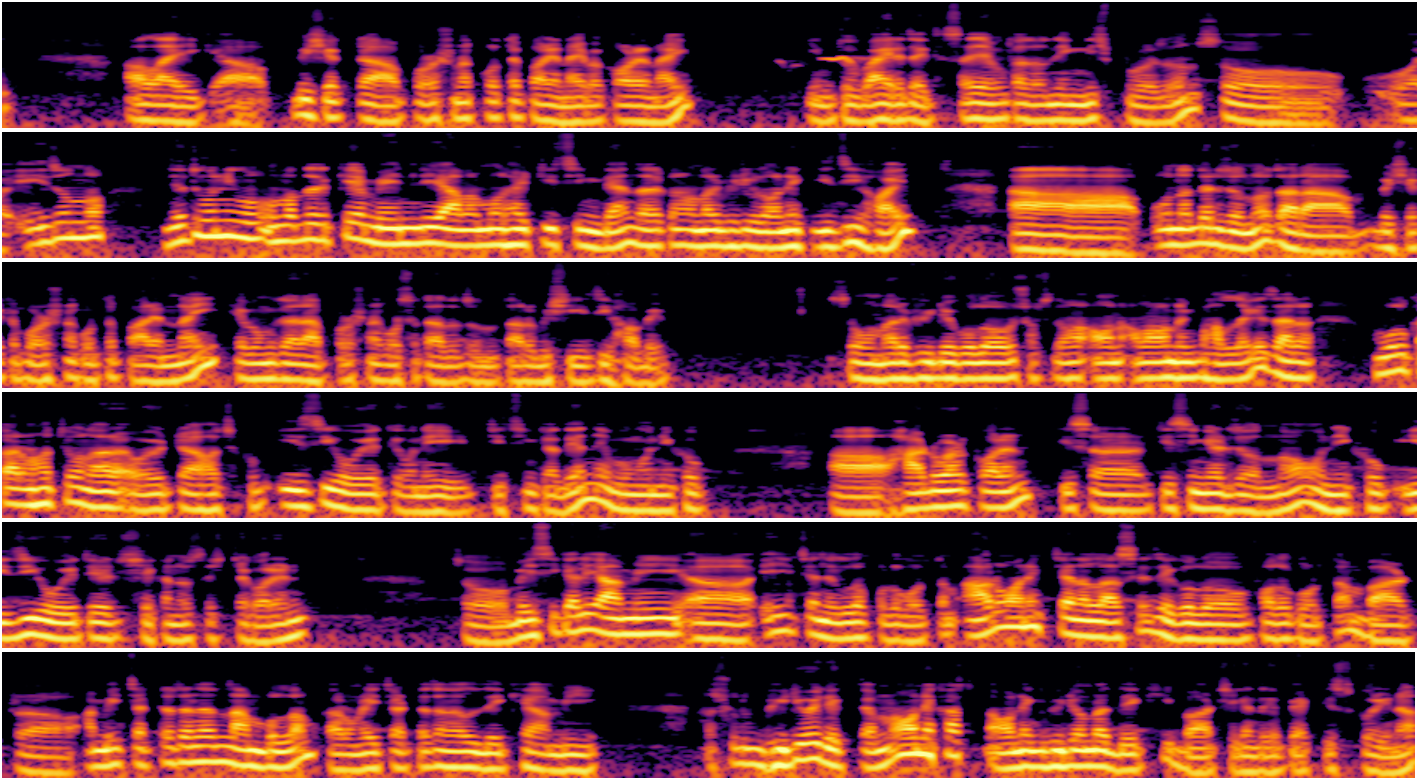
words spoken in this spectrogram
লাইক বেশি একটা পড়াশোনা করতে পারে নাই বা করে নাই। কিন্তু বাইরে যাইতে চাই এবং তাদের ইংলিশ প্রয়োজন। সো এই জন্য যেহেতু উনি ওনাদেরকে মেইনলি আমার মনে হয় টিচিং দেন, যার কারণে ওনার ভিডিওগুলো অনেক ইজি হয়। ওনাদের জন্য যারা বেশি একটা পড়াশোনা করতে পারেন নাই এবং যারা পড়াশোনা করছে তাদের জন্য তারও বেশি ইজি হবে। সো ওনার ভিডিওগুলো সবচেয়ে আমার অনেক ভালো লাগে। যার মূল কারণ হচ্ছে ওনার ওইটা হচ্ছে খুব ইজি ওয়েতে উনি টিচিংটা দেন এবং উনি খুব হার্ডওয়ার্ক করেন টিচার টিচিংয়ের জন্য। উনি খুব ইজি ওয়েতে শেখানোর চেষ্টা করেন। সো বেসিক্যালি আমি এই চ্যানেলগুলো ফলো করতাম। আরও অনেক চ্যানেল আছে যেগুলো ফলো করতাম বাট আমি এই চারটা চ্যানেলের নাম বললাম, কারণ এই চারটা চ্যানেল দেখে আমি শুধু ভিডিওই দেখতাম না, অনেক আছে না, অনেক ভিডিও আমরা দেখি বাট সেখান থেকে প্র্যাকটিস করি না।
